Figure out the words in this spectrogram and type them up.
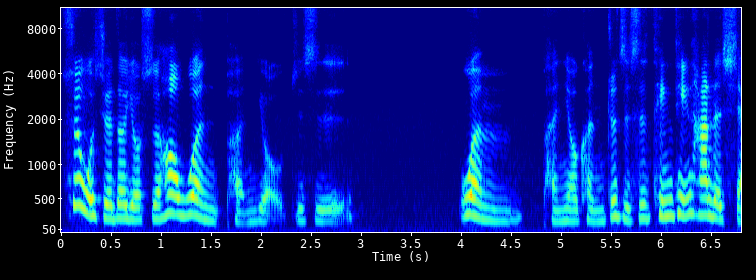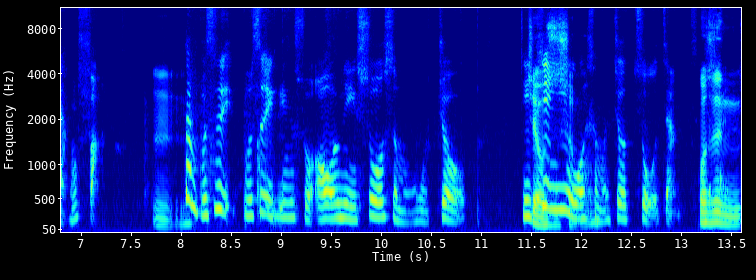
所以我觉得有时候问朋友，就是问朋友，可能就只是听听他的想法，嗯，但不是不是一定说哦，你说什么我就，你建议我什么就做这样子，或是你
